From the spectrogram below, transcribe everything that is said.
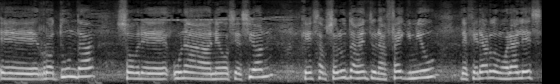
eh, rotunda, sobre una negociación que es absolutamente una fake news de Gerardo Morales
